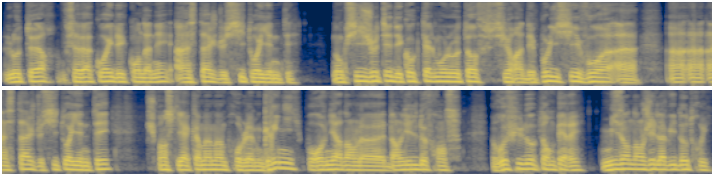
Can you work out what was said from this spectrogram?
L'auteur, vous savez à quoi il est condamné? À un stage de citoyenneté. Donc si jeter des cocktails Molotov sur un des policiers vaut un, un, un, stage de citoyenneté, je pense qu'il y a quand même un problème. Grigny, pour revenir dans l'île dans de France, refus d'obtempérer, mise en danger de la vie d'autrui,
